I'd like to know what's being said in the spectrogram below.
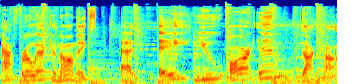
Afro Economics at aurn.com.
